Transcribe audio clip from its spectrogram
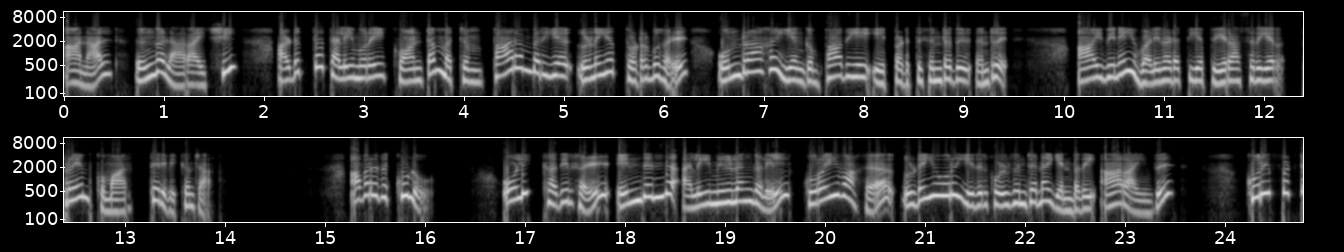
ஆனால் எங்கள் ஆராய்ச்சி அடுத்த தலைமுறை குவாண்டம் மற்றும் பாரம்பரிய இணைய தொடர்புகள் ஒன்றாக இயங்கும் பாதையை ஏற்படுத்துகின்றது என்று ஆய்வினை வழிநடத்திய பேராசிரியர் பிரேம்குமார் தெரிவிக்கின்றார். அவரது குழு ஒளிக்கதிர்கள் எந்தெந்த அலைநீளங்களில் குறைவாக இடையூறு எதிர்கொள்கின்றன என்பதை ஆராய்ந்து குறிப்பிட்ட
